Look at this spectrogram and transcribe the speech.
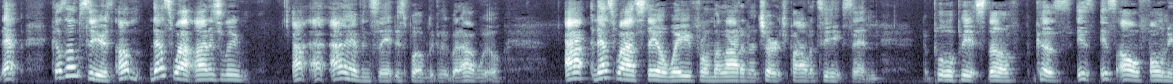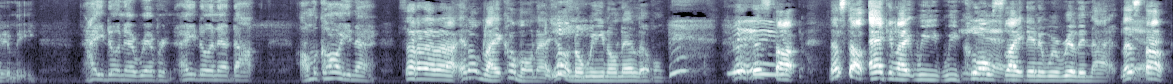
that because I'm serious. I'm that's why honestly, I, I I haven't said this publicly, but I will. I that's why I stay away from a lot of the church politics and the pulpit stuff because it's it's all phony to me. How you doing that, Reverend? How you doing that, Doc? I'm gonna call you now. Da, da, da. And I'm like, come on now, y'all know we ain't on that level. Let, us stop. Let's stop acting like we we close Yeah. like that and we're really not. Let's Yeah. stop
